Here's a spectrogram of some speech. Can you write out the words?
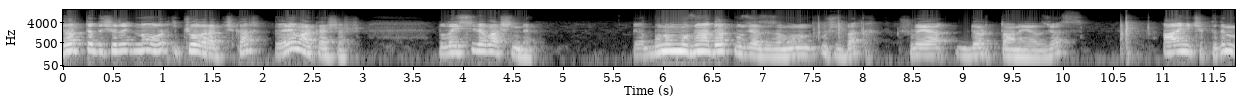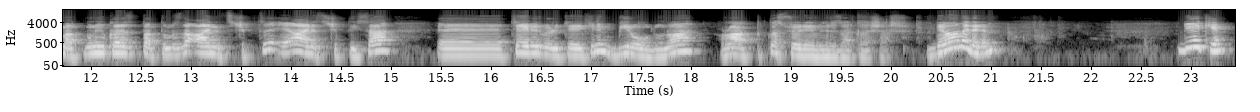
4 de dışarı ne olur? 2 olarak çıkar. Öyle mi arkadaşlar? Dolayısıyla bak şimdi. E, Bunun muzuna 4 muz yazacağız ama onu unutmuşuz bak. Şuraya 4 tane yazacağız. Aynı çıktı değil mi? Bak bunu yukarı zıplattığımızda aynısı çıktı. E aynısı çıktıysa e, T1 bölü T2'nin 1 olduğunu rahatlıkla söyleyebiliriz arkadaşlar. Devam edelim. Diyor ki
